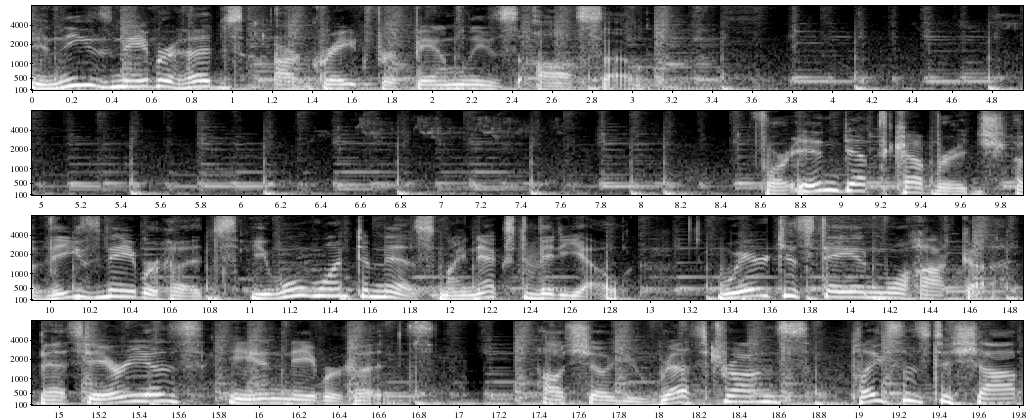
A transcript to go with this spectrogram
And these neighborhoods are great for families also. For in-depth coverage of these neighborhoods, you won't want to miss my next video, Where to Stay in Oaxaca, Best Areas and Neighborhoods. I'll show you restaurants, places to shop,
